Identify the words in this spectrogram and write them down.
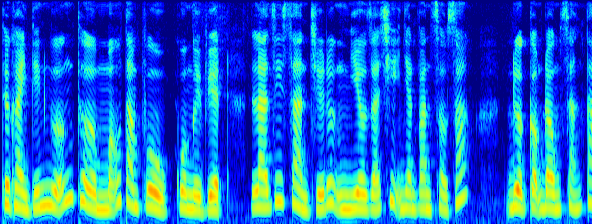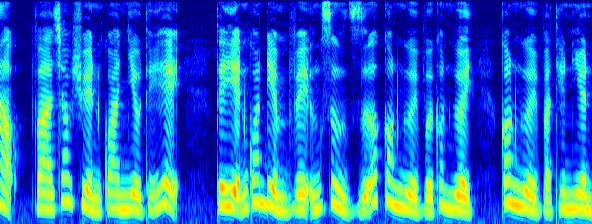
Thực hành tín ngưỡng thờ mẫu Tam Phủ của người Việt là di sản chứa đựng nhiều giá trị nhân văn sâu sắc, được cộng đồng sáng tạo và trao truyền qua nhiều thế hệ, thể hiện quan điểm về ứng xử giữa con người với con người, con người và thiên nhiên.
